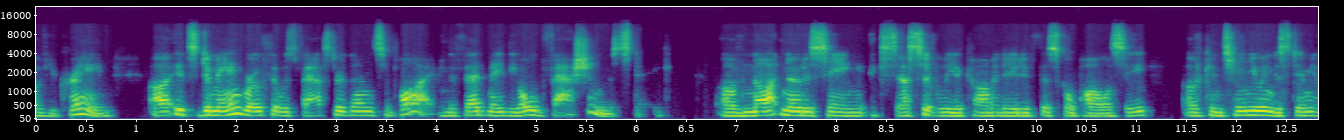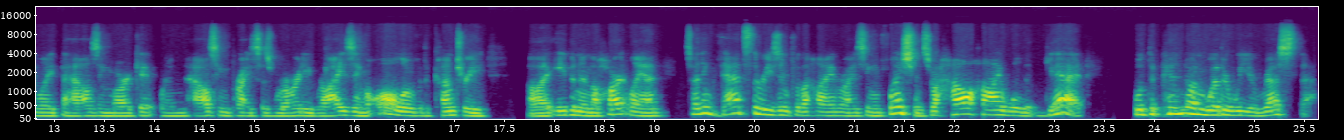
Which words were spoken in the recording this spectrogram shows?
of Ukraine. Uh, it's demand growth that was faster than supply. And the Fed made the old fashioned mistake of not noticing excessively accommodative fiscal policy, of continuing to stimulate the housing market when housing prices were already rising all over the country, uh, even in the heartland. So I think that's the reason for the high and rising inflation. So how high will it get will depend on whether we arrest that.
